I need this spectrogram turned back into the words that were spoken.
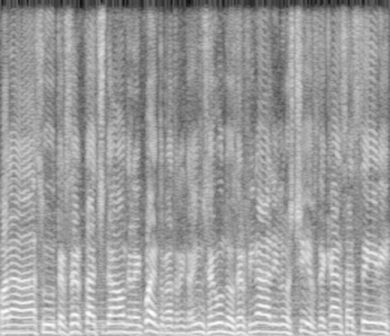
para su tercer touchdown del encuentro a 31 segundos del final y los Chiefs de Kansas City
